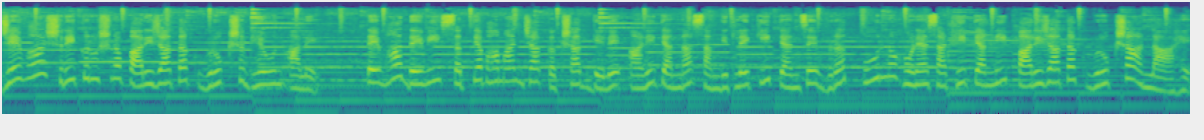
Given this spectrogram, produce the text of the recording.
जेव्हा श्रीकृष्ण पारिजातक वृक्ष घेऊन आले तेव्हा देवी सत्यभामांच्या कक्षात गेले आणि त्यांना सांगितले की त्यांचे व्रत पूर्ण होण्यासाठी त्यांनी पारिजातक वृक्ष आणला आहे.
